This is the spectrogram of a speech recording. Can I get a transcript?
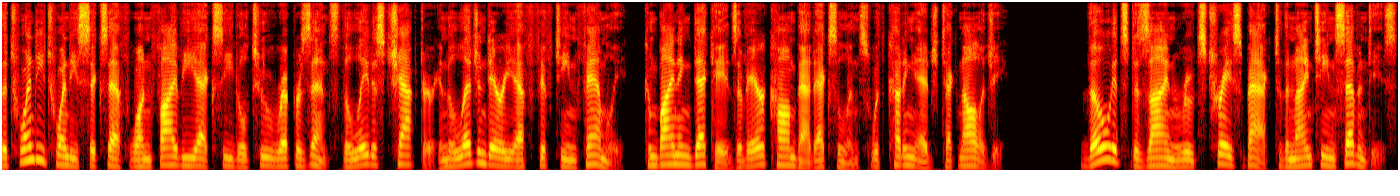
The 2026 F-15EX Eagle II represents the latest chapter in the legendary F-15 family, combining decades of air combat excellence with cutting-edge technology. Though its design roots trace back to the 1970s,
